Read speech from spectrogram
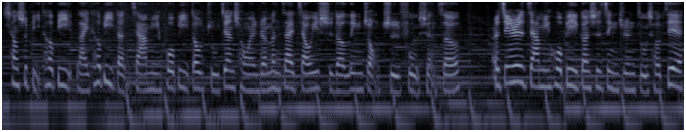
像是比特币、莱特币等加密货币都逐渐成为人们在交易时的另一种支付选择。而今日，加密货币更是进军足球界，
